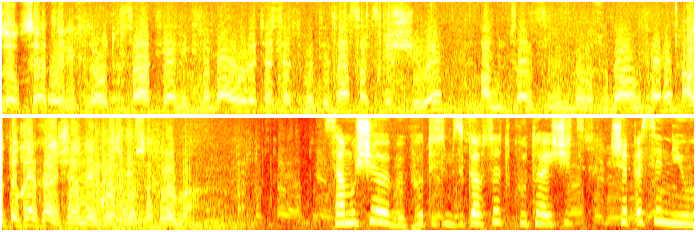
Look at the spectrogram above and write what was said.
24 საათიანი იქნება. 24 საათიანი იქნება 2011 დასაწყისშივე, ანუ წელიწადის ბოლოს დავამთავრებ. ავტოკარხანა შემდეგ მოსახლეობა სამუშაოები ფოთის მსგავსად ქუთაისშიც შეპესე ნიუ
